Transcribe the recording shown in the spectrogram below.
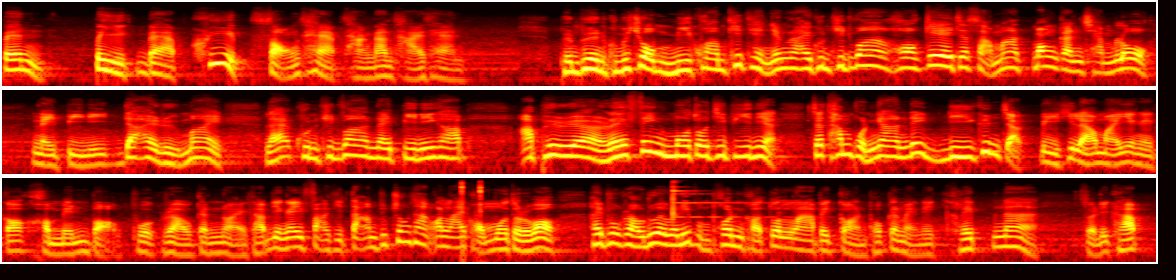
เป็นปีกแบบครีบ 2 แถบทางด้านท้ายแทน เพื่อนๆ คุณผู้ชมมีความคิดเห็นอย่างไร คุณคิดว่าฮอเก้จะสามารถป้องกันแชมป์โลกในปีนี้ได้หรือไม่ และคุณคิดว่าในปีนี้ครับ Aprilia Racing MotoGP เนี่ยจะทำผลงานได้ดีขึ้นจากปีที่แล้วไหมยังไงก็คอมเมนต์บอกพวกเรากันหน่อยครับ ยังไงฝากติดตามทุกช่องทางออนไลน์ของ m o t o r o l ให้พวกเราด้วยวันนี้ผมพลขอตัวลาไปก่อนพบกันใหม่ในคลิปหน้า สวัสดีครับ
